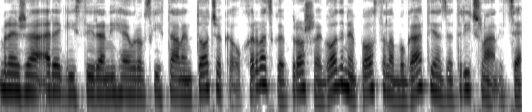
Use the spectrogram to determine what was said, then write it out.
Mreža registriranih europskih talent točaka u Hrvatskoj prošle godine postala bogatija za tri članice,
